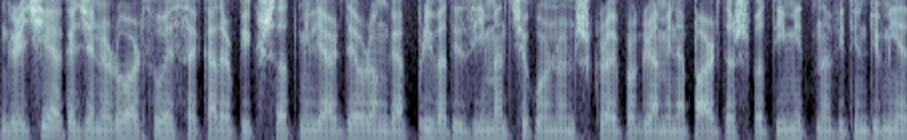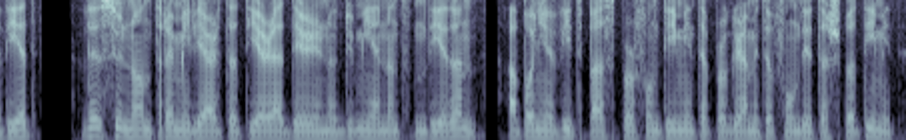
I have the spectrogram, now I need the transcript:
Greqia ka gjeneruar thuajse katër pikë shtatë miliardë euro nga privatizimet që kur nënshkroi programin e parë të shpëtimit në vitin dy mijë e dhjetë dhe synon tre miliardë të tjera deri në dy mijë e nëntëmbëdhjetë-ën, apo një vit pas përfundimit të programit të fundit të shpëtimit.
